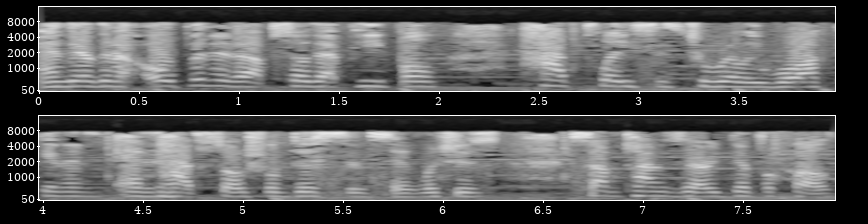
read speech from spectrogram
and they're going to open it up so that people have places to really walk in and, and have social distancing, which is sometimes very difficult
